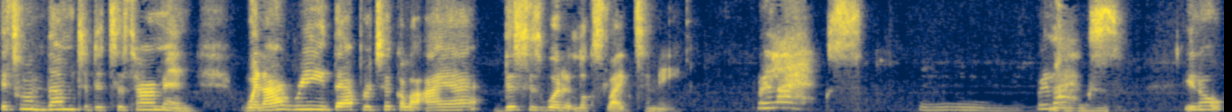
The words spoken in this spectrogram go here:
It's on them to determine. When I read that particular ayat, this is what it looks like to me. Relax. Mm. Relax. You know,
